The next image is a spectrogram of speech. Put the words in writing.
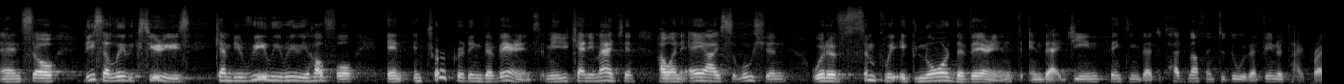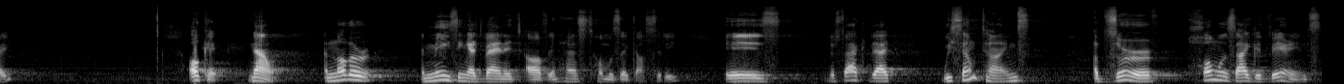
And so these allelic series can be really, really helpful in interpreting the variants. I mean, you can imagine how an AI solution would have simply ignored the variant in that gene, thinking that it had nothing to do with the phenotype, right? Okay, now, another amazing advantage of enhanced homozygosity is the fact that we sometimes observe homozygote variants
